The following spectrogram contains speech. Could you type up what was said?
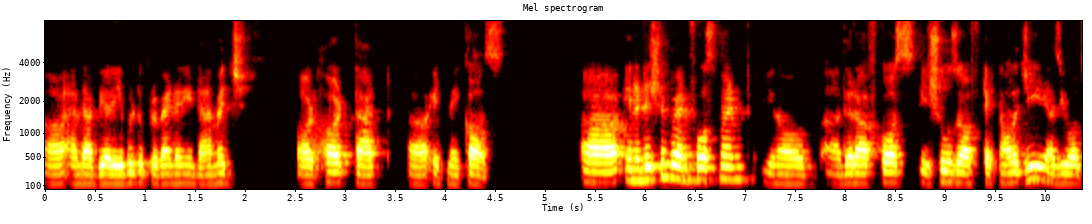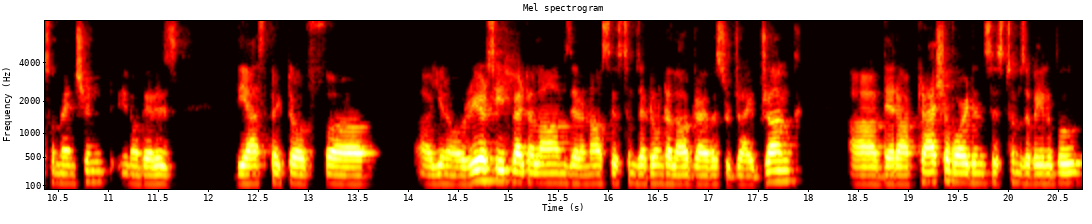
uh, and that we are able to prevent any damage or hurt that uh, it may cause. in addition to enforcement, you know, there are of course issues of technology, as you also mentioned. You know, there is the aspect of uh, you know rear seatbelt alarms there are now systems that don't allow drivers to drive drunk uh, there are crash avoidance systems available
